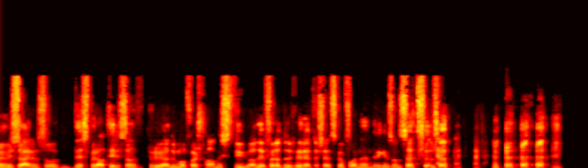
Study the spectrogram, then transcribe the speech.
Men hvis du er i en så desperat tilstand, tror jeg du må først ha den i stua di for at du rett og slett skal få en endring sånn sett.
